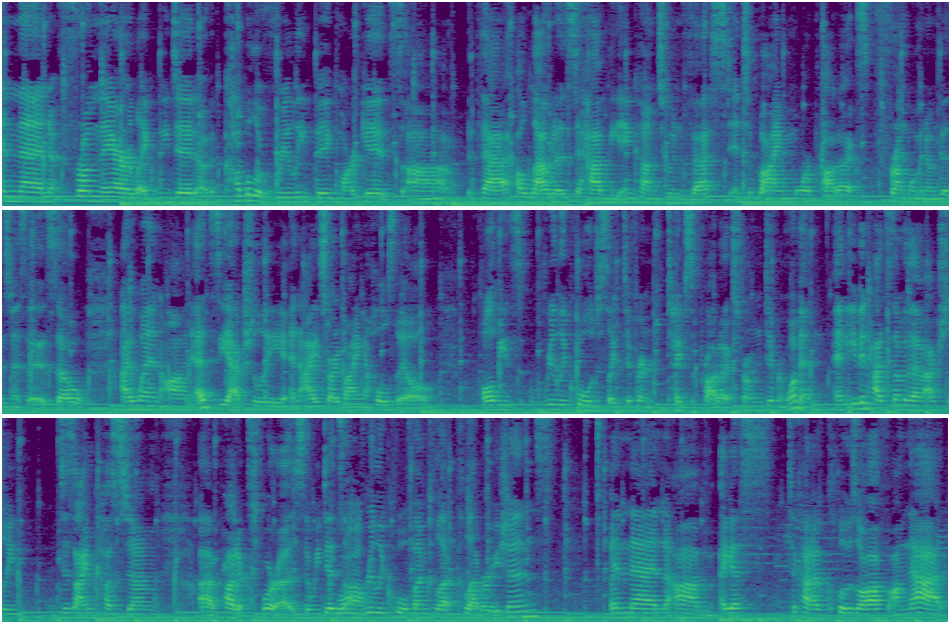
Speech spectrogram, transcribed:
And then from there, like we did a couple of really big markets um, that allowed us to have the income to invest into buying more products from women owned businesses. So I went on Etsy actually and I started buying at wholesale all these really cool, just like different types of products from different women, and even had some of them actually design custom uh, products for us. So we did Wow. some really cool, fun colla- collaborations. And then um, I guess to kind of close off on that,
